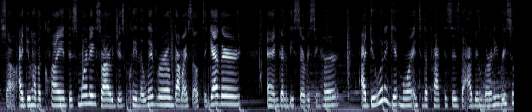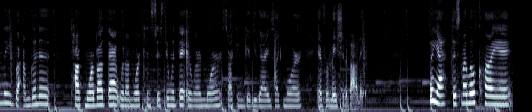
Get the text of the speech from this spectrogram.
So I do have a client this morning, so I would just clean the living room, got myself together, and gonna be servicing her. I do want to get more into the practices that I've been learning recently, but I'm gonna talk more about that when I'm more consistent with it and learn more so I can give you guys like more information about it. But yeah, this is my little client.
